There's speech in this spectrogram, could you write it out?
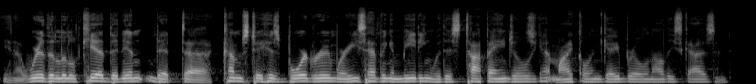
You know, we're the little kid that in, that uh, comes to his boardroom where he's having a meeting with his top angels. You got Michael and Gabriel and all these guys, and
